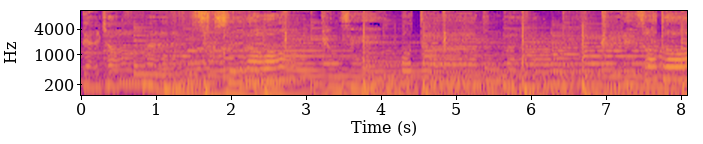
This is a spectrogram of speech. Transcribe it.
그댈 정말 쑥스러워 4.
